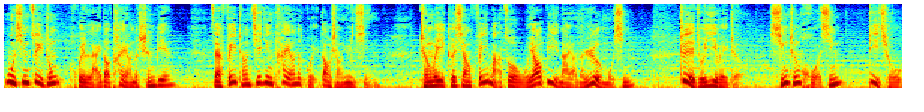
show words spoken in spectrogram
木星最终会来到太阳的身边。在非常接近太阳的轨道上运行，成为一颗像飞马座五幺 b 那样的热木星。这也就意味着，形成火星、地球、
